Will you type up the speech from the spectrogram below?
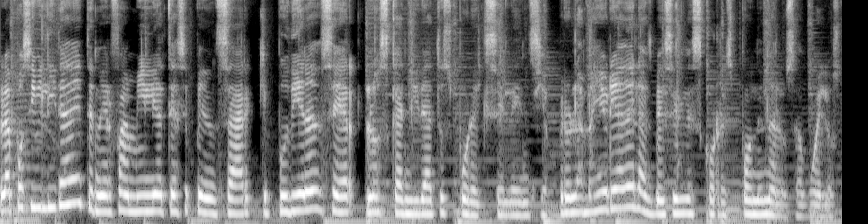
La posibilidad de tener familia te hace pensar que pudieran ser los candidatos por excelencia, pero la mayoría de las veces les corresponden a los abuelos.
